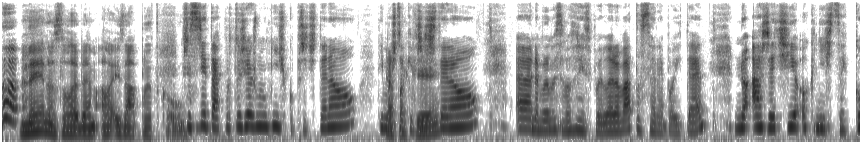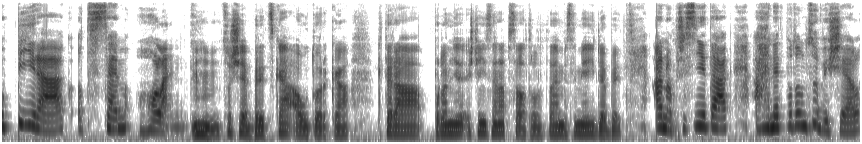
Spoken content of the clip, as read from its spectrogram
Nejen vzhledem, ale i zápletkou. Přesně tak, protože já už mám knížku přečtenou, ty máš taky. taky přečtenou, e, nebudeme samozřejmě spoilerovat, to se nebojte. No a řeč je o knížce Kopírák od Sam Holland. Mm-hmm, což je britská autorka, která podle mě ještě nic nenapsala, tohle je, myslím, její debit. Ano, přesně tak. A hned potom, co vyšel,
